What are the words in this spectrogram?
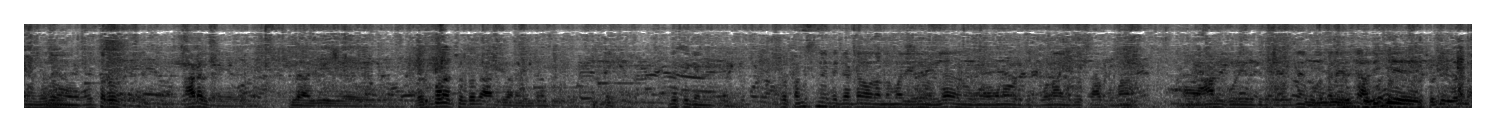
உங்களுக்கு எதுவும் உத்தரவு கிடையாது. ஆர்டர் கிடையாது. இல்லை அது வெறுப்பாக சொல்றது ஆக்கலாம் இல்லை டிஸ்ட்ரிக்ட் அட்மினிஸ்ட்ரேஷன் இப்போ கமிஷனர் கேட்டால் அவர் அந்த மாதிரி எதுவும் இல்லை. உணவு எடுத்துட்டு போகலாம் எதுவும் சாப்பிடலாம். ஆடு கோழி எடுத்துட்டு போகிறது தான் அதுக்கு சொல்லியிருக்காங்க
